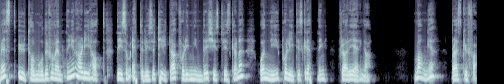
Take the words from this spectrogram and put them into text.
Mest utålmodige forventninger har de hatt, de som etterlyser tiltak for de mindre kystfiskerne og en ny politisk retning fra regjeringa. Mange blei skuffa.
